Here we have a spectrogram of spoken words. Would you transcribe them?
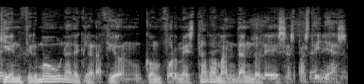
quien firmó una declaración conforme estaba mandándole esas pastillas.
